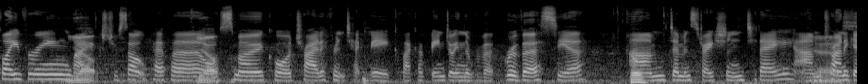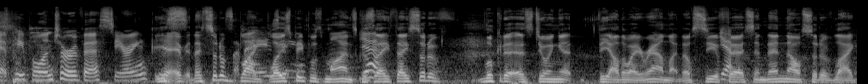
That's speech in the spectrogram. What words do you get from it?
flavoring, like Yep. extra salt, pepper, Yep. or smoke, or try a different technique. Like I've been doing the rever- reverse sear. Cool. Um, demonstration today. Um, trying to get people into reverse searing. 'cause Yeah, every- they sort of it's like blows people's minds because Yeah. they, they sort of look at it as doing it the other way around. Like they'll see it Yeah. first and then they'll sort of like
